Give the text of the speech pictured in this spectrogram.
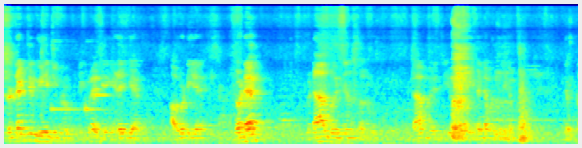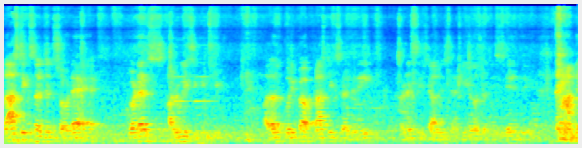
ப்ரொடக்டிவ் ஏஜ் குரூப் இருக்கிற இளைஞர். அவருடைய தொடர் விடாமுயற்சின்னு சொல்லணும் விடாமுயற்சியோ எங்கிட்ட இந்த பிளாஸ்டிக் சர்ஜன்ஸோட தொடர் அறுவை சிகிச்சை. அதாவது குறிப்பாக பிளாஸ்டிக் சர்ஜரி அனஸ்திஷியாலஜிஸ்ட் நியூரோசர்ஜன் சேர்ந்து அந்த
